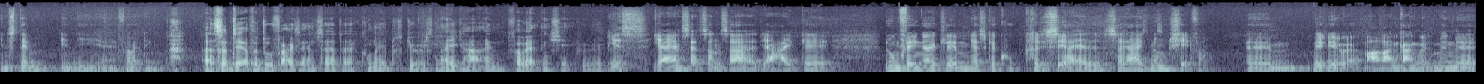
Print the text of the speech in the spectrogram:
en stemme ind i forvaltningen. Altså derfor du er faktisk ansat af kommunalbestyrelsen og ikke har en forvaltningschef i virkeligheden? Yes, jeg er ansat sådan, så at jeg har ikke nogen fingre i klemme. Jeg skal kunne kritisere alle, så jeg har ikke nogen chefer øh, hvilket jo er meget rart en gang imellem, men, øh,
